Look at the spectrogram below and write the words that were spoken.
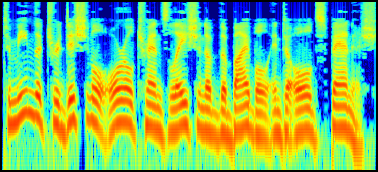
to mean the traditional oral translation of the Bible into Old Spanish.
